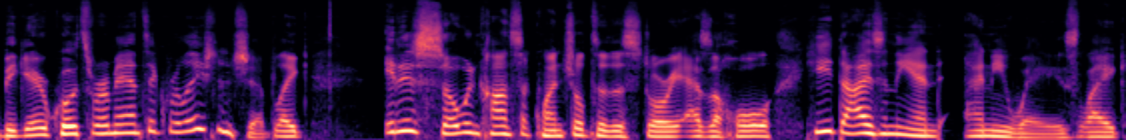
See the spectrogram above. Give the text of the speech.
big air quotes romantic relationship. Like it is so inconsequential to the story as a whole. He dies in the end anyways. Like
